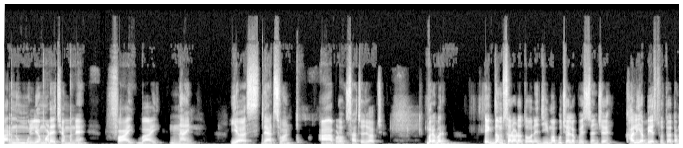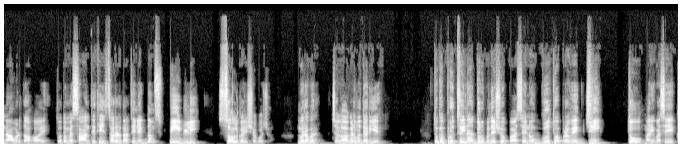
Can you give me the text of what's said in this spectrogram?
આરનું મૂલ્ય મળે છે મને five by nine yes that's one આ આપણો સાચો જવાબ છે. બરાબર? એકદમ સરળ હતો અને જીમાં પૂછાયેલો ક્વેશ્ચન છે. ખાલી આ બે સૂત્ર તમને આવડતા હોય તો તમે શાંતિથી, સરળતાથી એકદમ સ્પીડલી સોલ્વ કરી શકો છો. બરાબર? ચલો આગળ વધારીએ. તો કે પૃથ્વીના ધ્રુવ પ્રદેશો પાસેનો ગુરુત્વ પ્રવેગ જી તો મારી પાસે એક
